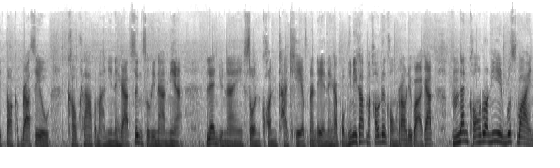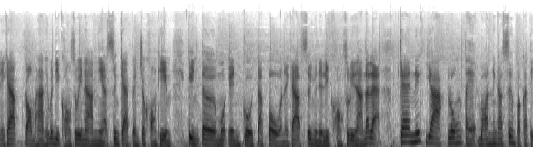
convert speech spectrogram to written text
ติดต่อกับบราซิลคร่าวๆประมาณนี้นะครับ ซึ่งสุรินามเนี่ย เล่นอยู่ในโซนคอนคาเคฟนั่นเองนะครับผมที่นี่ครับมาเข้าเรื่องของเราดีกว่าครับด้านของรอนนี่บรูซไวนะครับรองประธานาธิบดีของสุรินามเนี่ยซึ่งแกเป็นเจ้าของทีมอินเตอร์โมเอนโกตาโปนะครับซึ่งอยู่ในลีกของสุรินามนั่นแหละ แกนึกอยากลงเตะบอลนะครับซึ่งปกติ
